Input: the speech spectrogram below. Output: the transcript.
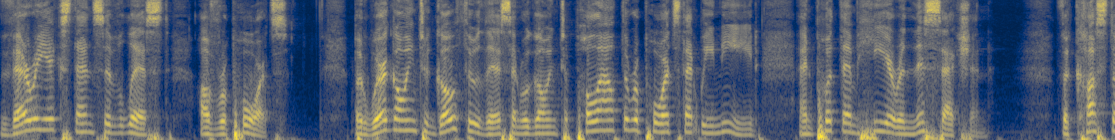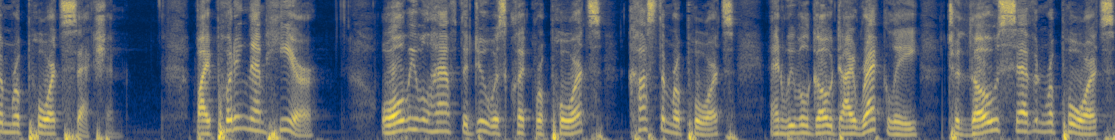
very extensive list of reports. But we're going to go through this and we're going to pull out the reports that we need and put them here in this section, the Custom Reports section. By putting them here, all we will have to do is click Reports, Custom Reports, and we will go directly to those seven reports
